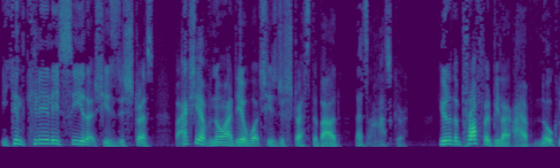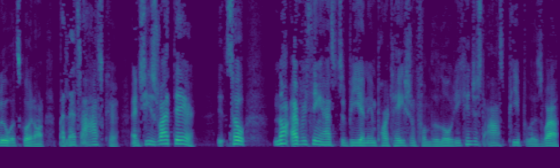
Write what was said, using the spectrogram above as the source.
you can clearly see that she's distressed, but actually have no idea what she's distressed about. Let's ask her. You know, the prophet be like, I have no clue what's going on, but let's ask her. And she's right there. So not everything has to be an impartation from the Lord. You can just ask people as well.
